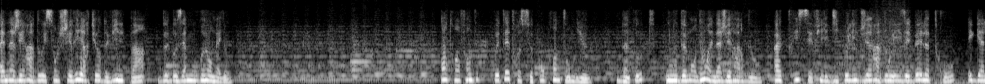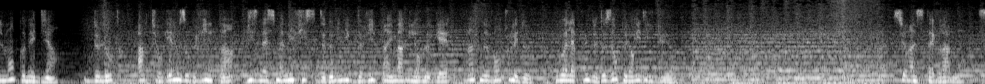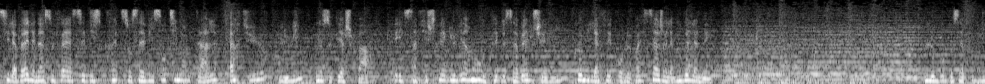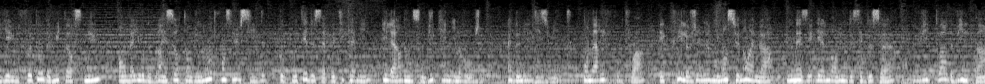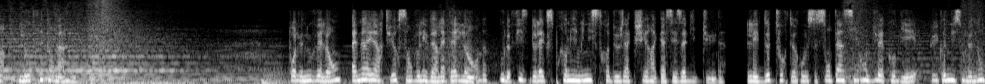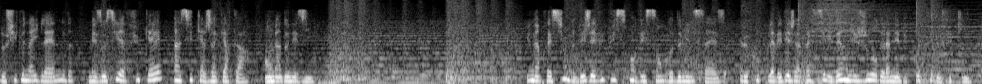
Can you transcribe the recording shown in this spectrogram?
Anna Gérardo et son chéri Arthur de Villepin, deux beaux amoureux en maillot. Entre enfants, peut-être se comprend-on mieux. D'un côté, nous demandons Anna Gérardo, actrice et fille d'Hippolyte Gérardo et Isabelle Trot, également comédien. De l'autre, Arthur Gallozo de Villepin, businessman et fils de Dominique de Villepin et Marie-Laure Leguet, 29 ans tous les deux. Voilà plus de deux ans que leur idylle dure. Sur Instagram, si la belle Anna se fait assez discrète sur sa vie sentimentale, Arthur, lui, ne se cache pas. Et il s'affiche régulièrement auprès de sa belle chérie, comme il l'a fait pour le passage à la nouvelle année. Le Bourbos a publié une photo de lui torse nu, en maillot de bain et sortant d'une eau translucide, aux côtés de sa petite amie, Hilar dans son bikini orange. À 2018, on arrive pour toi, écrit le jeune homme en mentionnant Anna, mais également l'une de ses deux sœurs, Victoire de Villepin, l'autre étant Marie. Pour le nouvel an, Anna et Arthur s'envolaient vers la Thaïlande, où le fils de l'ex-premier ministre de Jacques Chirac a ses habitudes. Les deux tourtereaux se sont ainsi rendus à Koh plus connu sous le nom de Chicken Island, mais aussi à Phuket, ainsi qu'à Jakarta, en Indonésie. Une impression de déjà vu puisqu'en décembre 2016, le couple avait déjà passé les derniers jours de l'année du côté de Phuket.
